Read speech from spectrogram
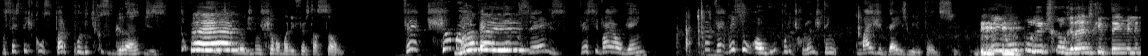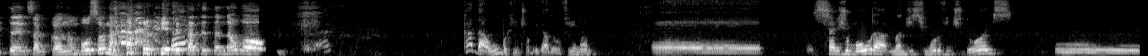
vocês têm que consultar políticos grandes. Então por que é. grande não chama manifestação? Vê, chama Manda aí, pega aí. todos eles, vê se vai alguém. Vê, vê, se algum político grande tem mais de 10 militantes. Tem um político grande que tem militantes, sabe qual é o nome? Bolsonaro. E ele é. tá tentando dar um golpe. É. Cada uma que a gente é obrigado a ouvir, né? É... Sérgio Moura, Mandice Moura 22. O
